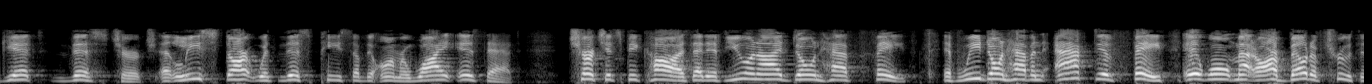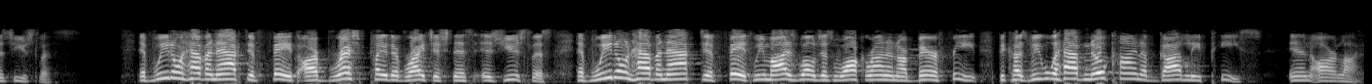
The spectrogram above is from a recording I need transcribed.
Get this, church. At least start with this piece of the armor. Why is that? Church, it's because that if you and I don't have faith, if we don't have an active faith, it won't matter. Our belt of truth is useless. If we don't have an active faith, our breastplate of righteousness is useless. If we don't have an active faith, we might as well just walk around in our bare feet because we will have no kind of godly peace in our life.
